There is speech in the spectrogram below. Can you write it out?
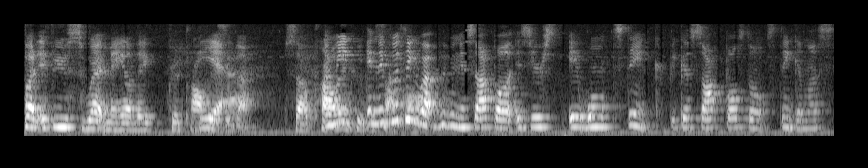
But if you sweat mayo, they could probably yeah. see that. So probably. I mean, and the good thing about pooping a softball is your it won't stink because softballs don't stink unless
